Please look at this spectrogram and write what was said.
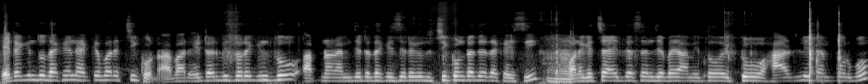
এটা কিন্তু দেখেন একেবারে চিকন। আবার এটার ভিতরে কিন্তু আপনার আমি যেটা দেখাইছি এটা কিন্তু চিকনটা দিয়ে দেখাইছি। অনেকে চাইতেছেন যে ভাই আমি তো একটু হার্ডলি ব্যায়াম করব।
